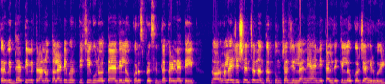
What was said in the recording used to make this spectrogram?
तर विद्यार्थी मित्रांनो तलाठी भरतीची गुणवत्ता यादी लवकरच प्रसिद्ध करण्यात येईल. नॉर्मलायझेशनच्या नंतर तुमचा जिल्हानिहाय निकाल देखील लवकर जाहीर होईल.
